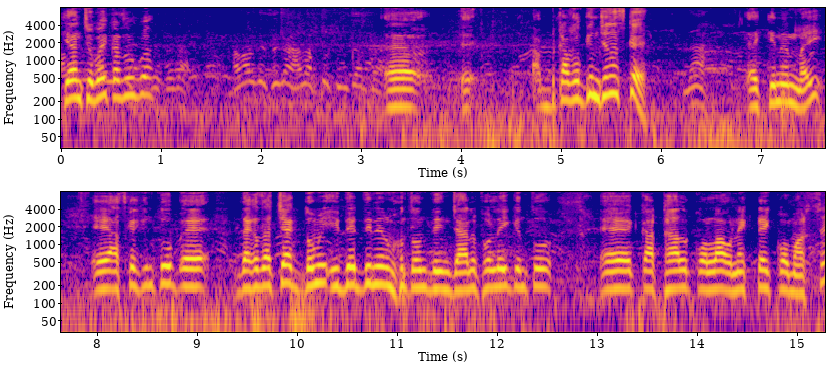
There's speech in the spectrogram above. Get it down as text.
কে আনছে ভাই কাঁঠালগুলো কাঁঠাল কিনছেন আজকে? কিনেন নাই। আজকে কিন্তু দেখা যাচ্ছে একদমই ঈদের দিনের মতন দিন যার ফলেই কিন্তু কাঁঠাল কলা অনেকটাই কম আসছে।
